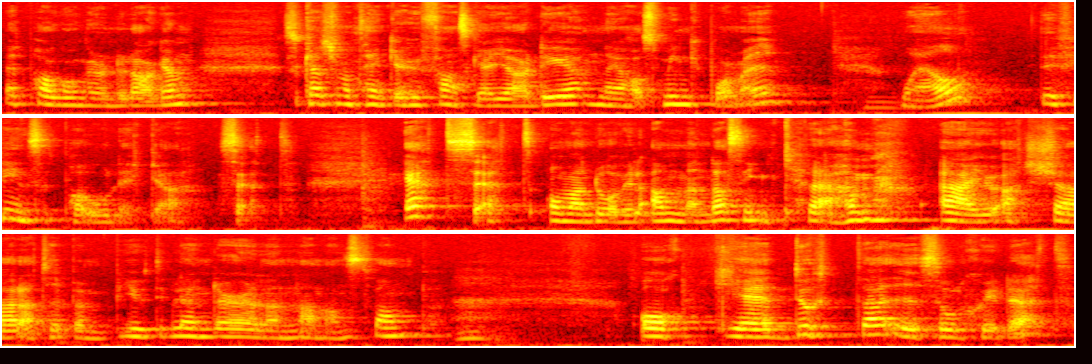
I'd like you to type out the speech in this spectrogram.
ett par gånger under dagen så kanske man tänker hur fan ska jag göra det när jag har smink på mig? Well, det finns ett par olika sätt. Ett sätt om man då vill använda sin kräm är ju att köra typ en beauty blender eller en annan svamp. Och eh, dutta i solskyddet.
